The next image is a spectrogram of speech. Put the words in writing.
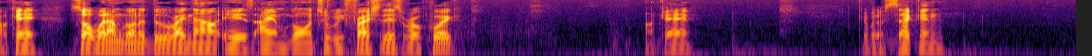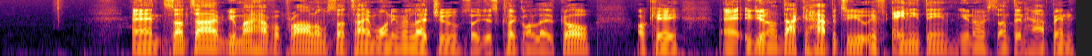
okay? So what I'm going to do right now is I am going to refresh this real quick okay? Give it a second and sometimes you might have a problem. Sometimes won't even let you. So just click on let go. Okay. And you know that could happen to you if anything. You know if something happened,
